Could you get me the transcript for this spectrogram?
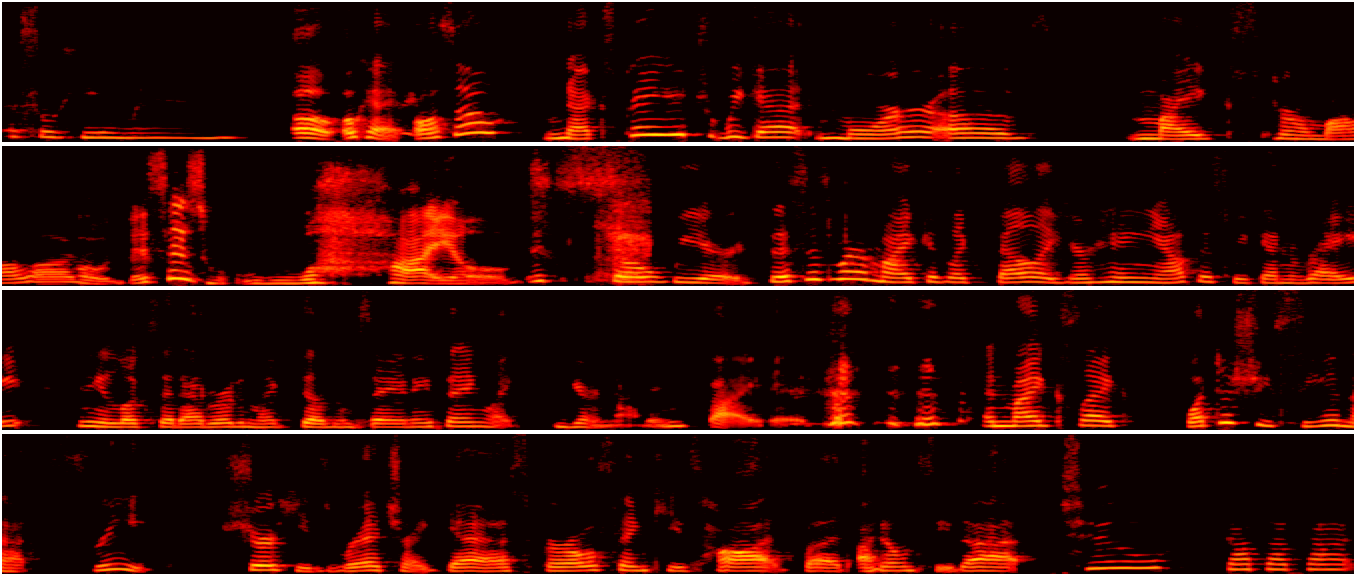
Special human. Oh, okay. Also, next page we get more of Mike's internal monologue. Oh, this is wild. It's so weird. This is where Mike is like, Bella, you're hanging out this weekend, right? And he looks at Edward and like doesn't say anything, like, you're not invited. and Mike's like, what does she see in that freak? Sure, he's rich, I guess. Girls think he's hot, but I don't see that. Too dot dot dot.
